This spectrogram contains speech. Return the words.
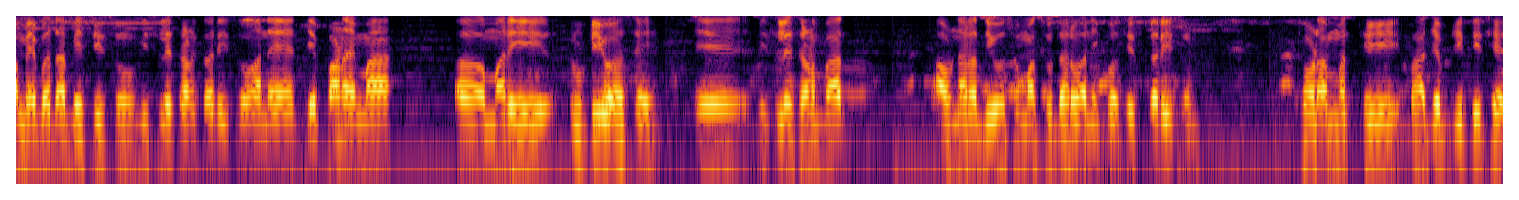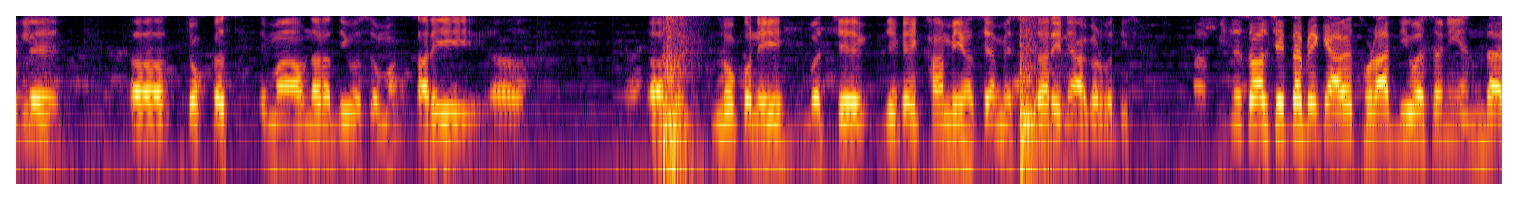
અમે બધા બેસીશું, વિશ્લેષણ કરીશું અને જે પણ એમાં અમારી ત્રુટીઓ હશે એ વિશ્લેષણ બાદ આવનારા દિવસોમાં સુધારવાની કોશિશ કરીશું. થોડા મતથી ભાજપ જીતી છે એટલે ચોક્કસ એમાં આવનારા દિવસોમાં સારી લોકોની વચ્ચે જે કંઈ ખામી હશે અમે સુધારીને આગળ વધીશું. બીજો સવાલ ચેતરભાઈ, કે હવે થોડા દિવસોની અંદર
